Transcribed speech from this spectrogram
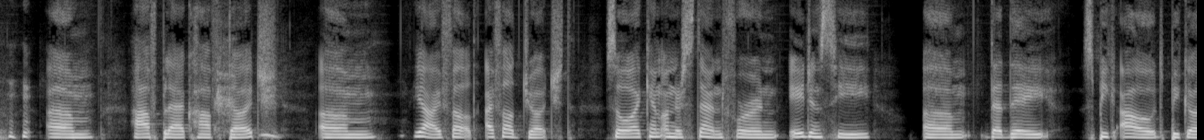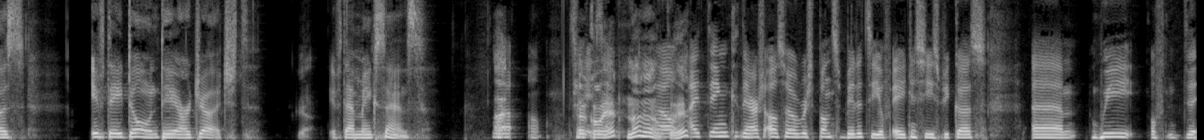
um, half black, half Dutch. Um, yeah, I felt I felt judged. So I can understand for an agency um, that they speak out because if they don't, they are judged. Yeah. If that makes sense. Well, oh, So sorry. go ahead. No, no. Well, go ahead. I think there's also responsibility of agencies because um, we of the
